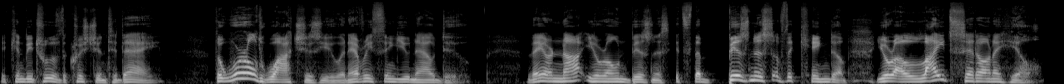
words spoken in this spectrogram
it can be true of the Christian today. The world watches you and everything you now do. They are not your own business. It's the business of the kingdom. You're a light set on a hill.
